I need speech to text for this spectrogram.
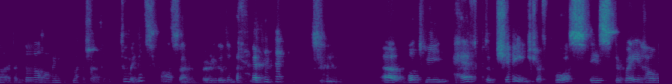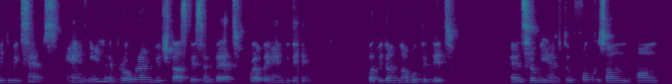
uh, I don't know how many, much, uh, two minutes? Awesome, very good. uh, what we have to change, of course, is the way how we do exams. Hand in a program which does this and that, well, they hand it in but we don't know what they did. And so we have to focus on, on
